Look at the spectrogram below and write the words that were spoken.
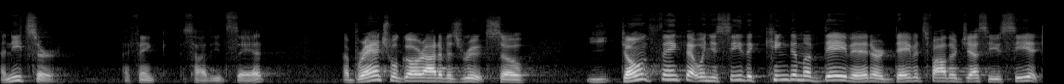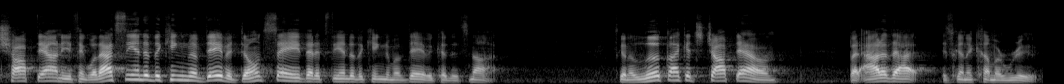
a netzer, I think is how you'd say it. A branch will grow out of his roots. So don't think that when you see the kingdom of David or David's father Jesse, you see it chopped down and you think, well, that's the end of the kingdom of David. Don't say that it's the end of the kingdom of David because it's not. It's going to look like it's chopped down, but out of that is going to come a root.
